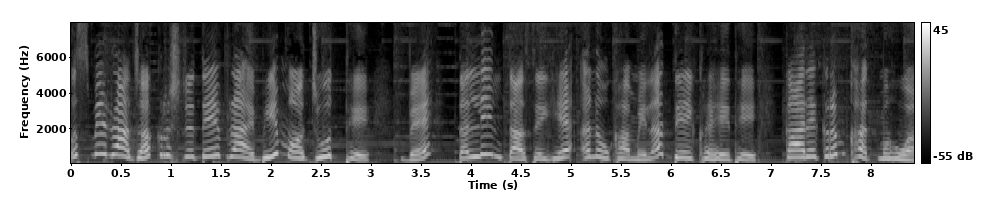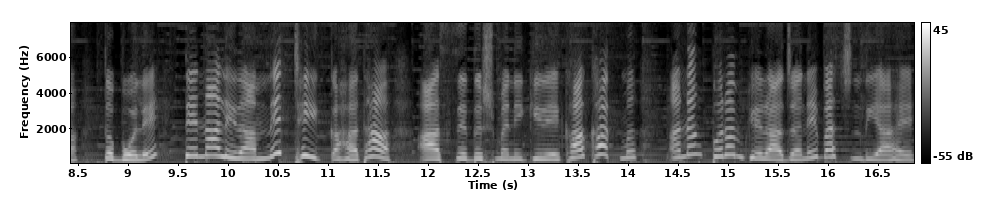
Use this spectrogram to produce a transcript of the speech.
उसमें राजा कृष्णदेव राय भी मौजूद थे। वे तल्लीनता से यह अनोखा मेला देख रहे थे। कार्यक्रम खत्म हुआ तो बोले तेनालीराम ने ठीक कहा था। आज से दुश्मनी की रेखा खत्म। अनंतपुरम के राजा ने वचन दिया है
